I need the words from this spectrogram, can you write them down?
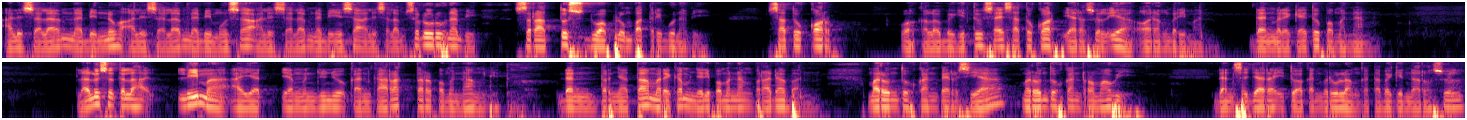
alaihissalam, Nabi Nuh alaihissalam, Nabi Musa alaihissalam, Nabi Isa alaihissalam, seluruh nabi 124 ribu nabi. Satu korp. Wah kalau begitu saya satu korp ya Rasul. Iya orang beriman. Dan mereka itu pemenang. Lalu setelah lima ayat yang menunjukkan karakter pemenang itu. Dan ternyata mereka menjadi pemenang peradaban. Meruntuhkan Persia, meruntuhkan Romawi. Dan sejarah itu akan berulang kata baginda Rasul.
